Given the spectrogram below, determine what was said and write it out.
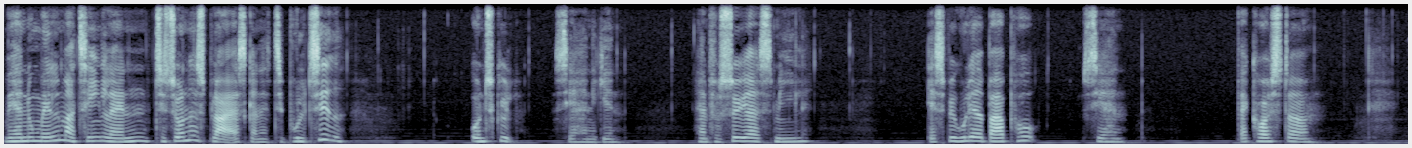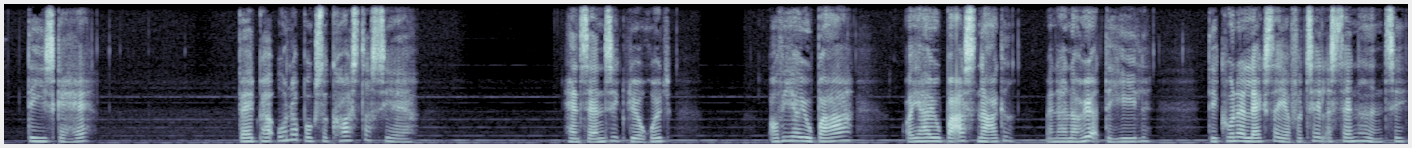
Vil han nu melde mig til en eller anden, til sundhedsplejerskerne, til politiet? Undskyld, siger han igen. Han forsøger at smile. Jeg spekulerede bare på, siger han. Hvad koster det, I skal have? Hvad et par underbukser koster, siger jeg. Hans ansigt bliver rødt. Og vi har jo bare, og jeg har jo bare snakket, men han har hørt det hele. Det er kun Alexa, jeg fortæller sandheden til.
